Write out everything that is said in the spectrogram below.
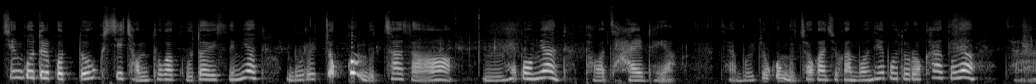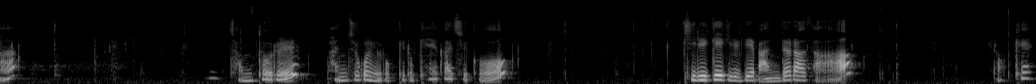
친구들 것도 혹시 점토가 굳어 있으면 물을 조금 묻혀서 음, 해보면 더 잘 돼요. 자, 물 조금 묻혀가지고 한번 해보도록 하고요. 자, 점토를 반죽을 이렇게 이렇게 해가지고 길게 길게 만들어서 이렇게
